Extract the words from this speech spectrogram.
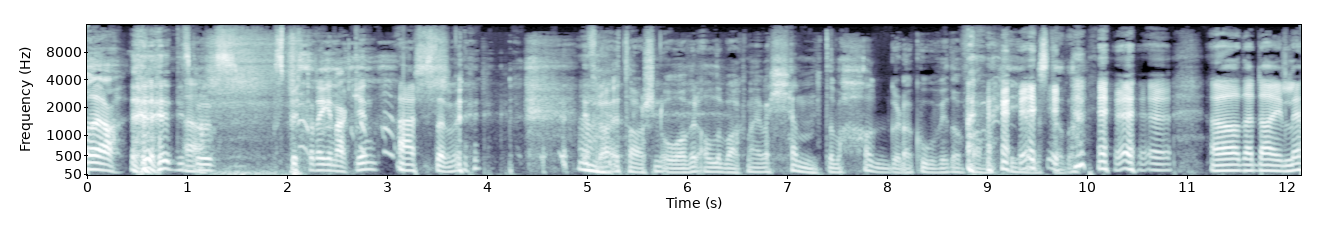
Å ja. De Ja. skulle s- spytte deg i nakken. Æsj. stemmer. Fra etasjen over, alle bak meg, jeg bare kjente det hagla covid og faen meg hele stedet. ja, det er deilig.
